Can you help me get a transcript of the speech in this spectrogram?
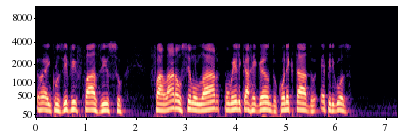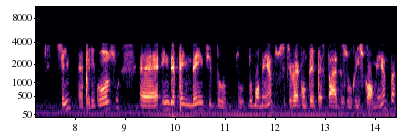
é, inclusive, faz isso. Falar ao celular com ele carregando, conectado, é perigoso? Sim, é perigoso. É, independente do, do, do momento, se tiver com tempestades, o risco aumenta,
